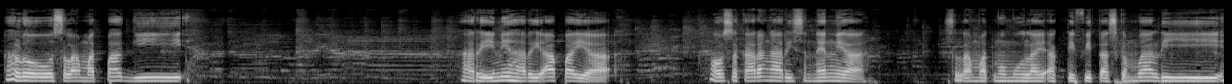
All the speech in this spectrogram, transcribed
Halo, selamat pagi. Hari ini hari apa ya? Oh, sekarang hari Senin ya. Selamat memulai aktivitas kembali.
